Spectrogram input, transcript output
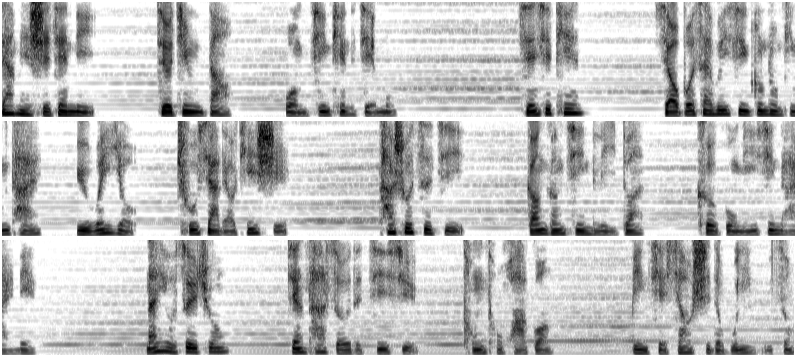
下面时间里，就进入到我们今天的节目。前些天，小波在微信公众平台与微友初夏聊天时，他说自己刚刚经历了一段刻骨铭心的爱恋，男友最终将他所有的积蓄统统花光，并且消失的无影无踪。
